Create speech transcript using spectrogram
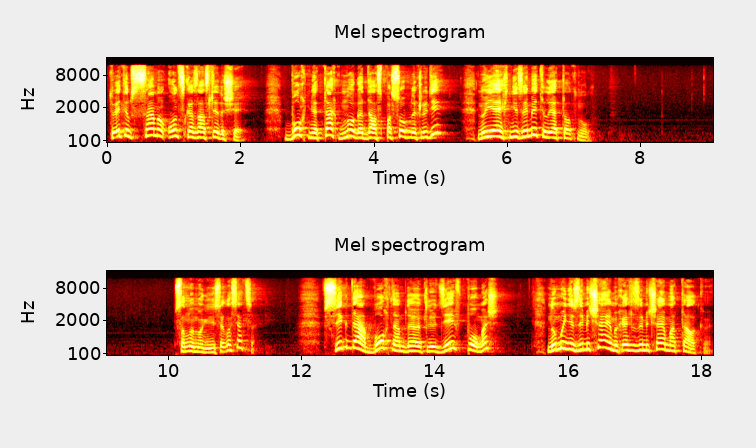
то этим самым он сказал следующее. Бог мне так много дал способных людей, но я их не заметил и оттолкнул. Со мной многие не согласятся. Всегда Бог нам дает людей в помощь, но мы не замечаем их, а если замечаем, отталкиваем.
